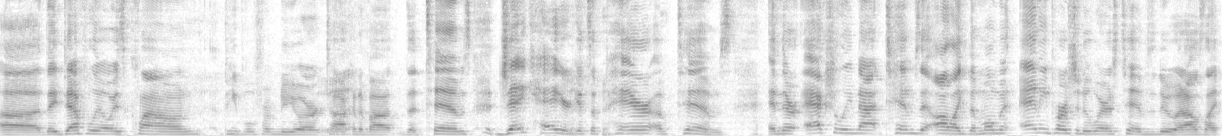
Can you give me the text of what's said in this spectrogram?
Uh, they definitely always clown people from New York talking about the Tims. Jake Hager gets a pair of Tims, and they're actually not Tims at all. Like the moment any person who wears Tims do it, I was like,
